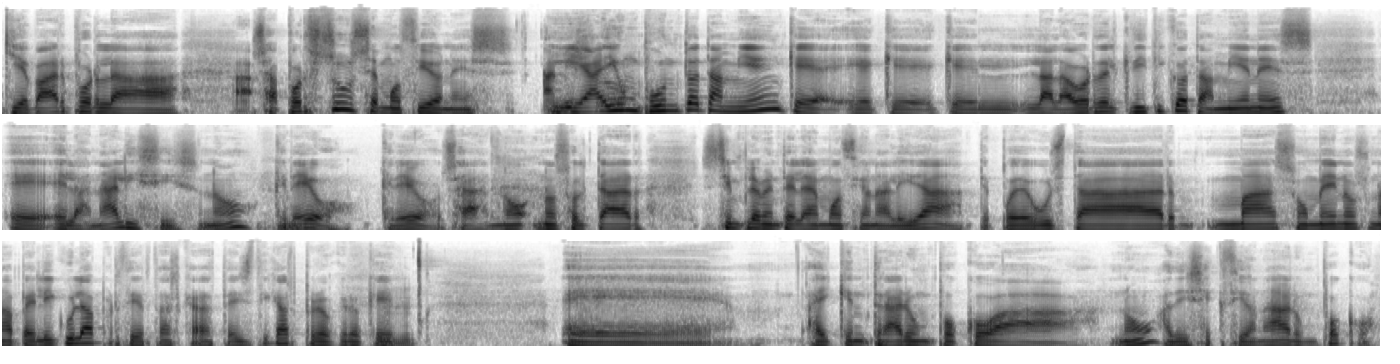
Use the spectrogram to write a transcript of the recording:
llevar por la, o sea, por sus emociones. Y hay un punto también que, que- la labor del crítico también es el análisis, ¿no? Creo, creo. O sea, no, no soltar simplemente la emocionalidad. Te puede gustar más o menos una película por ciertas características, pero creo que eh, hay que entrar un poco a, ¿no? a diseccionar un poco.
